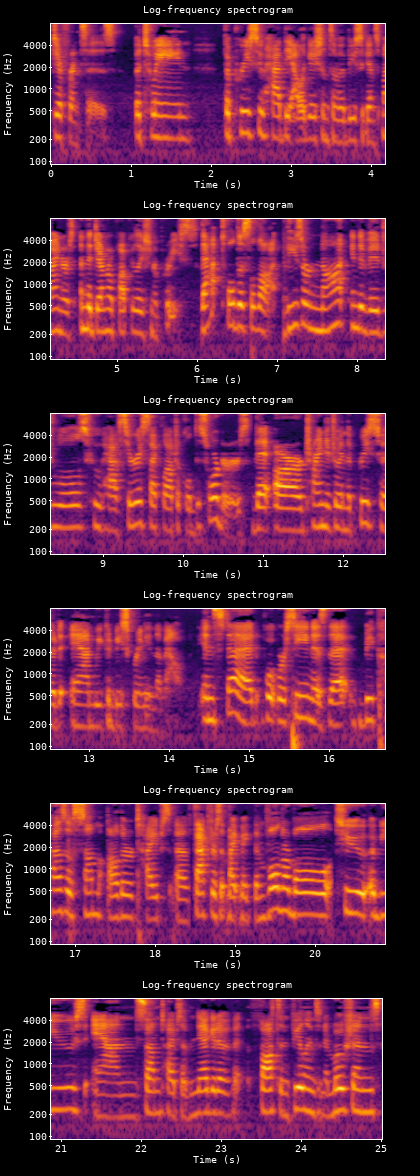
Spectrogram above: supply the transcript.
differences between the priests who had the allegations of abuse against minors and the general population of priests. That told us a lot. These are not individuals who have serious psychological disorders that are trying to join the priesthood and we could be screening them out. Instead, what we're seeing is that because of some other types of factors that might make them vulnerable to abuse and some types of negative thoughts and feelings and emotions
